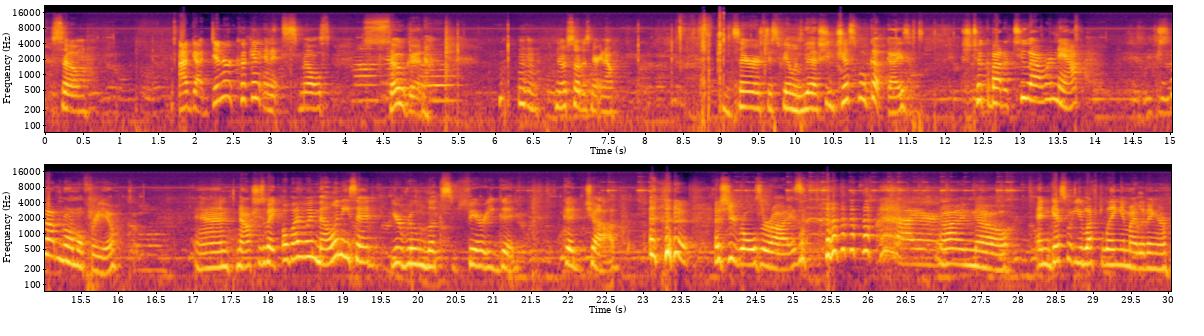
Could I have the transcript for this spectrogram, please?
So I've got dinner cooking, and it smells so good. Mm-mm, no sodas right now. And Sarah's just feeling good. She just woke up, guys. She took about a two-hour nap, which is about normal for you. And now she's awake. Oh, by the way, Melanie said your room looks very good. Good job. As she rolls her eyes. I'm Tired. I know. And guess what you left laying in my living room?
